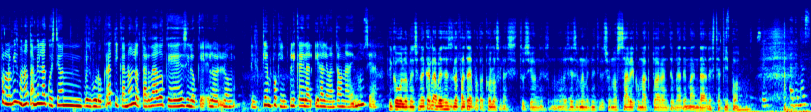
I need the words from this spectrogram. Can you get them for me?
por lo mismo, ¿no? También la cuestión pues burocrática, ¿no? Lo tardado que es y lo que lo, el tiempo que implica ir a, ir a, levantar una denuncia. Y como lo menciona Carla, a veces es la falta de protocolos en las instituciones. ¿no? A veces una misma institución no sabe cómo actuar ante una demanda de este tipo. Sí. Además,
